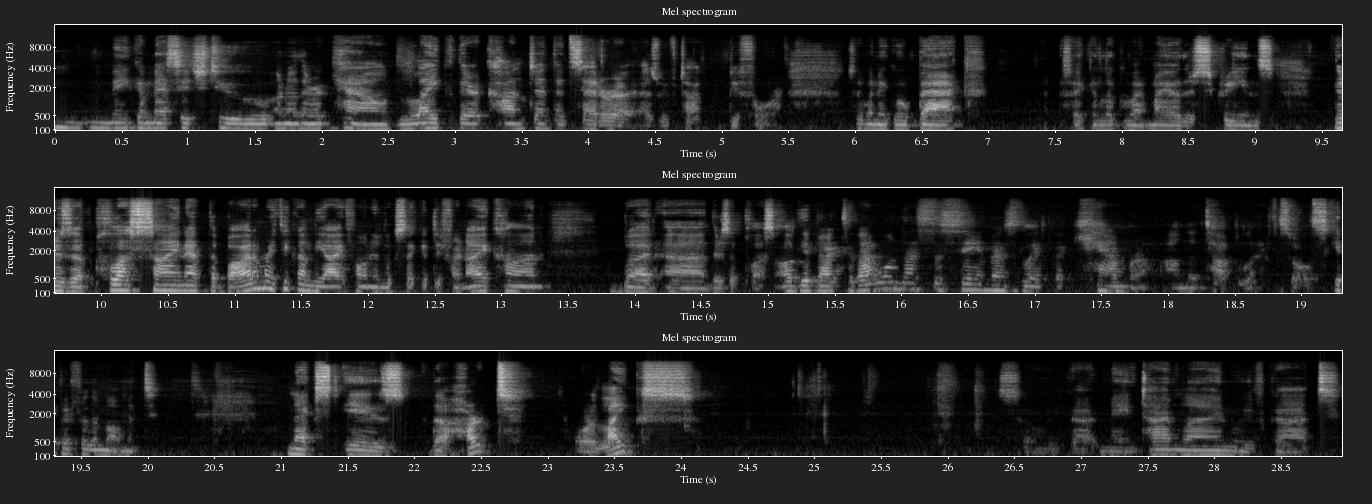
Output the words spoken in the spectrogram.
make a message to another account, like their content, etc., as we've talked before. So I'm going to go back so I can look at my other screens. There's a plus sign at the bottom. I think on the iPhone it looks like a different icon, but uh, there's a plus. I'll get back to that one. That's the same as like the camera on the top left, so I'll skip it for the moment. Next is the heart or likes. So we've got main timeline, we've got,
